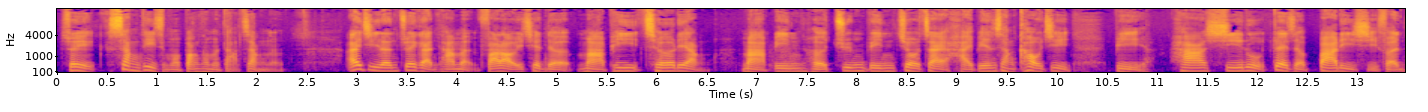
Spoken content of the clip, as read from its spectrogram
所以上帝怎么帮他们打仗呢？埃及人追赶他们，法老一切的马匹、车辆、马兵和军兵就在海边上靠近比哈西路，对着巴力洗分，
